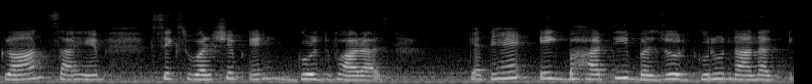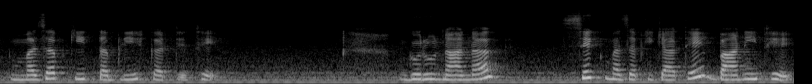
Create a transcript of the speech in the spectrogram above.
Granth Sahib. Sikhs worship in Gurdwaras. कहते हैं, एक भारतीय बुज़ुर्ग गुरु नानक एक मज़हब की तबलीग करते थे। गुरु नानक सिख मज़हब की क्या थे? बानी थे।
